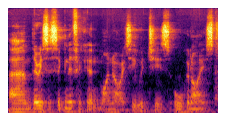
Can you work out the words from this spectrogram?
um, there is a significant minority which is organised.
